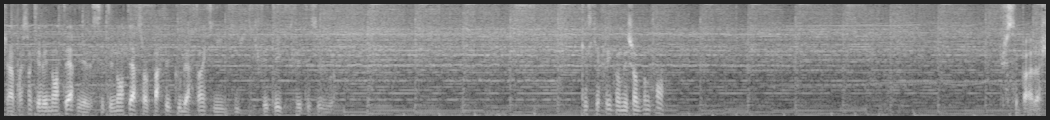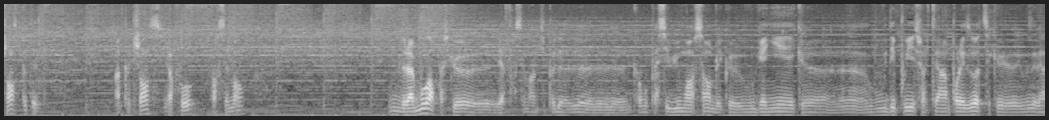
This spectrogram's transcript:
j'ai l'impression qu'il y avait Nanterre, c'était Nanterre sur le parquet de Coubertin qui, fêtait, qui fêtait ce jour. Qu'est-ce qui a fait qu'on est champion de France? Je sais pas, la chance peut-être. Un peu de chance, il en faut, forcément. De l'amour, parce qu'il y a forcément un petit peu de, Quand vous passez 8 mois ensemble et que vous gagnez, que vous vous dépouillez sur le terrain pour les autres, c'est que vous avez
